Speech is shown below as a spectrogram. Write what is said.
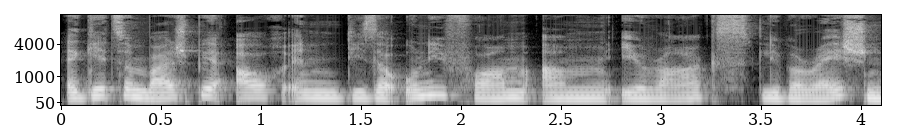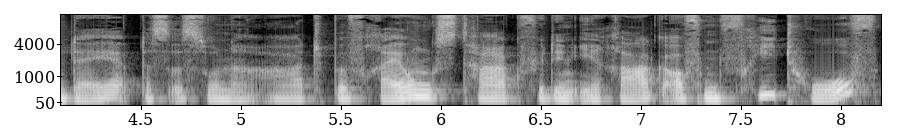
Er geht zum Beispiel auch in dieser Uniform am Iraks Liberation Day, das ist so eine Art Befreiungstag für den Irak, auf den Friedhof.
